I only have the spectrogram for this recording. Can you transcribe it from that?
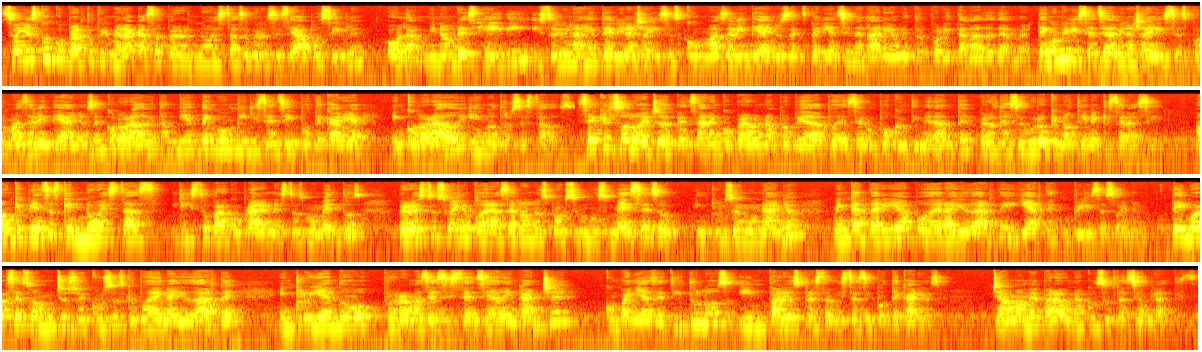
¿Sueñas con comprar tu primera casa pero no estás seguro si sea posible? Hola, mi nombre es Heidi y soy una agente de bienes raíces con más de 20 años de experiencia en el área metropolitana de Denver. Tengo mi licencia de bienes raíces por más de 20 años en Colorado y también tengo mi licencia hipotecaria en Colorado y en otros estados. Sé que el solo hecho de pensar en comprar una propiedad puede ser un poco intimidante, pero te aseguro que no tiene que ser así. Aunque pienses que no estás listo para comprar en estos momentos, pero es tu sueño poder hacerlo en los próximos meses o incluso en un año, me encantaría poder ayudarte y guiarte a cumplir ese sueño. Tengo acceso a muchos recursos que pueden ayudarte, incluyendo programas de asistencia de enganche, compañías de títulos y varios prestamistas hipotecarios. Llámame para una consultación gratis.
